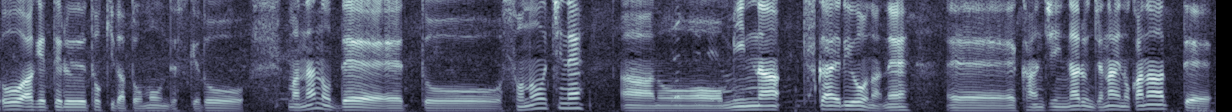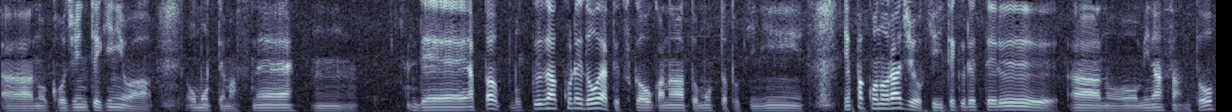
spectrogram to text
を上げてる時だと思うんですけど、まあ、なので、えっと、そのうちね、あのみんな使えるようなね、えー、感じになるんじゃないのかなってあの個人的には思ってますね。うんで、やっぱ僕がこれどうやって使おうかなと思った時に、やっぱこのラジオを聴いてくれてる、あの、皆さんと、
